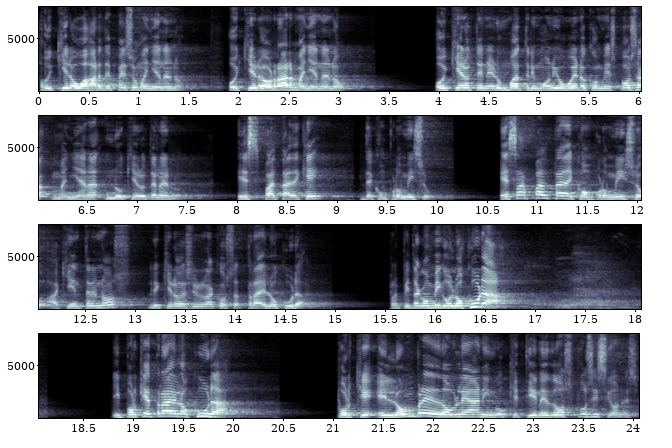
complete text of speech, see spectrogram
Hoy quiero bajar de peso, mañana no. Hoy quiero ahorrar, mañana no. Hoy quiero tener un matrimonio bueno con mi esposa, mañana no quiero tenerlo. ¿Es falta de qué? De compromiso. Esa falta de compromiso aquí entre nos, le quiero decir una cosa, trae locura. Repita conmigo, locura. ¿Y por qué trae locura? Porque el hombre de doble ánimo que tiene dos posiciones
